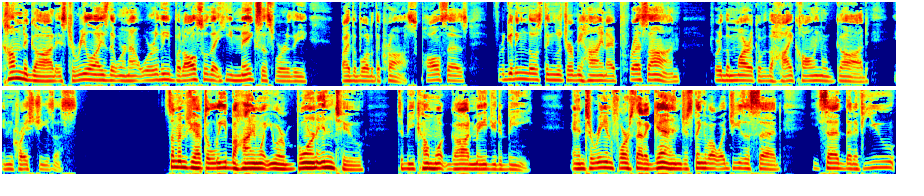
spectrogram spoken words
come to God is to realize that we're not worthy, but also that He makes us worthy by the blood of the cross. Paul says, Forgetting those things which are behind, I press on toward the mark of the high calling of God in Christ Jesus. Sometimes you have to leave behind what you are born into to become what God made you to be. And to reinforce that again, just think about what Jesus said. He said that if you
